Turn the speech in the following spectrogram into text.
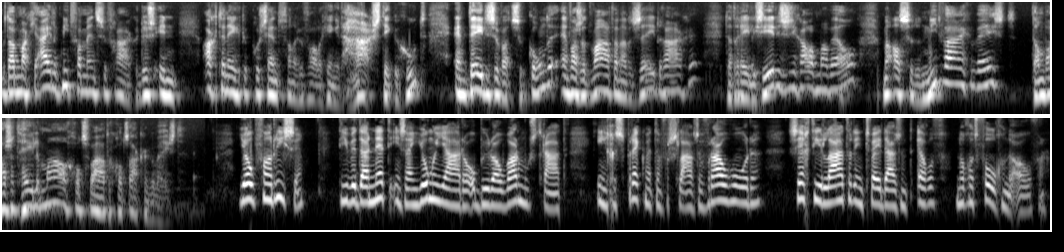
dan mag je eigenlijk niet van mensen vragen. Dus in 98% van de gevallen ging het hartstikke goed. En deden ze wat ze konden. En was het water naar de zee dragen. Dat realiseerden ze zich allemaal wel. Maar als ze er niet waren geweest, dan was het helemaal Gods water, Gods akker geweest. Joop van Riesen, die we daarnet in zijn jonge jaren op bureau Warmoestraat in gesprek met een verslaafde vrouw hoorden, zegt hier later in 2011 nog het volgende over.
